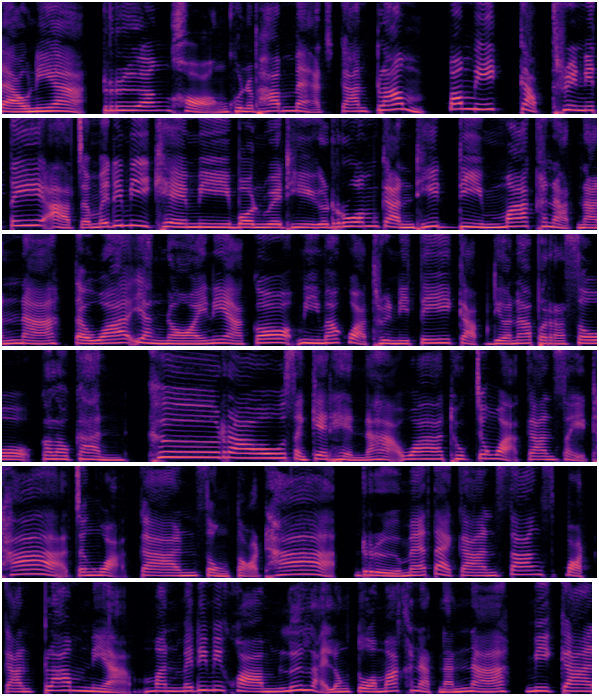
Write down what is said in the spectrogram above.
แล้วเนี่ย เรื่องของคุณภาพแมตช์การปล้ำ ป้ามิกกับ Trinity อาจจะไม่ได้มีเคมีบนเวทีร่วมกันที่ดีมากขนาดนั้นนะ แต่ว่าอย่างน้อยเนี่ยก็มีมากกว่า Trinity กับเดียนาเปราโซก็แล้วกัน คือเราสังเกตเห็นนะคะว่าทุกจังหวะการใส่ท่า จังหวะการส่งต่อท่า หรือแม้แต่การสร้างสปอตการปล้ำเนี่ย มันไม่ได้มีความลื่นไหลลงตัวมากขนาดนั้นนะ มีการ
